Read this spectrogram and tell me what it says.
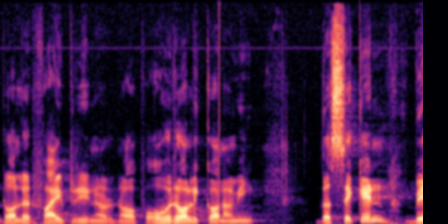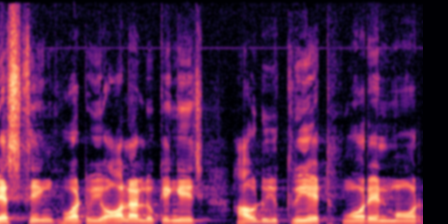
dollar 5 trillion of overall economy. The second best thing what we all are looking is how do you create more and more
